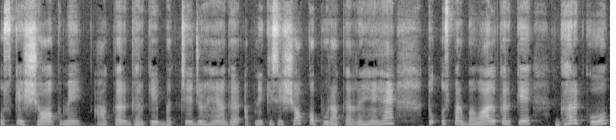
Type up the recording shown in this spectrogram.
उसके शौक में आकर घर के बच्चे जो हैं, अगर अपने किसी शौक को पूरा कर रहे हैं तो उस पर बवाल करके घर को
